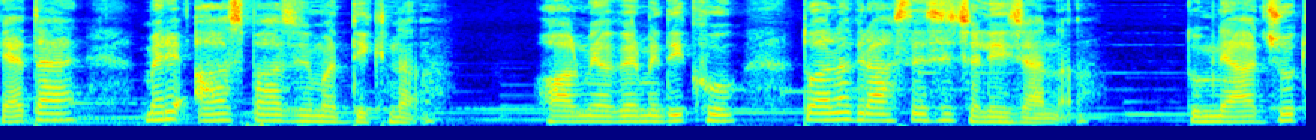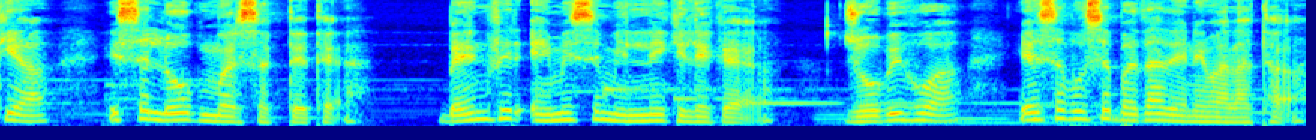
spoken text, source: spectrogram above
कहता है, मेरे आसपास भी मत दिखना। हॉल में अगर मैं दिखूं तो अलग रास्ते से चले जाना। तुमने आज जो किया, इससे लोग मर सकते थे। बेन फिर एमी से मिलने के लिए गया। जो भी हुआ, ये सब उसे बता देने वाला था।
